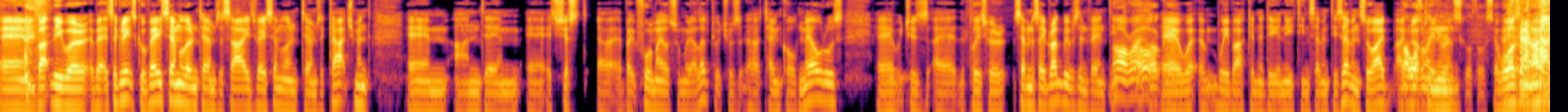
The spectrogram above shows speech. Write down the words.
um, but they were. But it's a great school. Very similar in terms of size. Very similar in terms of catchment. Um, and um, uh, it's just uh, about four miles from where I lived, which was a town called Melrose, uh, which is uh, the place where seven-a-side rugby was invented. Oh right, Oh, okay. Uh, w- um, way back in the day in 1877. So I, I that grew up wasn't when you were playing. in school, though. So It wasn't. I,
